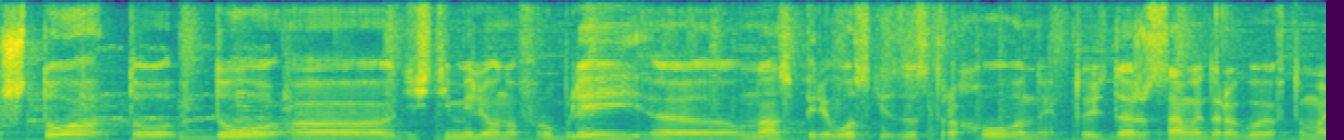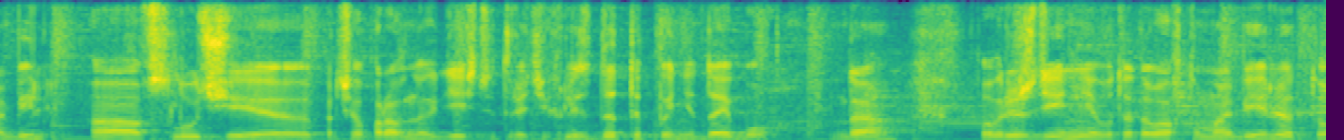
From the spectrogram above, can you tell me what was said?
что, то до 10 а, миллионов рублей а, у нас перевозки застрахованы. То есть даже самый дорогой автомобиль в случае противоправных действий третьих лиц, ДТП, не дай бог, да, повреждение вот этого автомобиля, то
